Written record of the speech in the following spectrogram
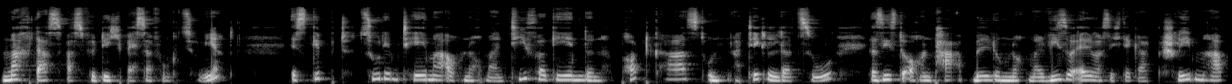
Mach das, was für dich besser funktioniert. Es gibt zu dem Thema auch nochmal einen tiefergehenden Podcast und einen Artikel dazu. Da siehst du auch ein paar Abbildungen nochmal visuell, was ich dir gerade beschrieben habe.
